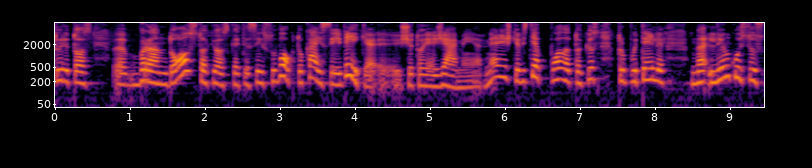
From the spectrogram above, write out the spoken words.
turi tos e, brandos tokios, kad jisai suvoktų, ką jisai veikia e, šitoje žemėje. Ar ne, reiškia vis tiek puola tokius truputėlį na, linkusius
